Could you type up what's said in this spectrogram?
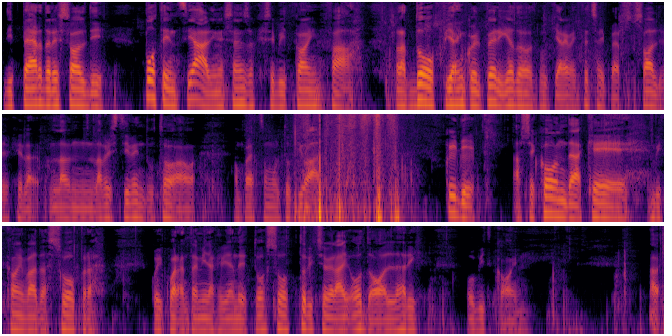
di perdere soldi potenziali, nel senso che se Bitcoin fa raddoppia in quel periodo, tu chiaramente ci hai perso soldi perché la, la, l'avresti venduto a, a un prezzo molto più alto. Quindi a seconda che Bitcoin vada sopra quei 40.000 che abbiamo detto o sotto, riceverai o dollari o Bitcoin. Vabbè,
